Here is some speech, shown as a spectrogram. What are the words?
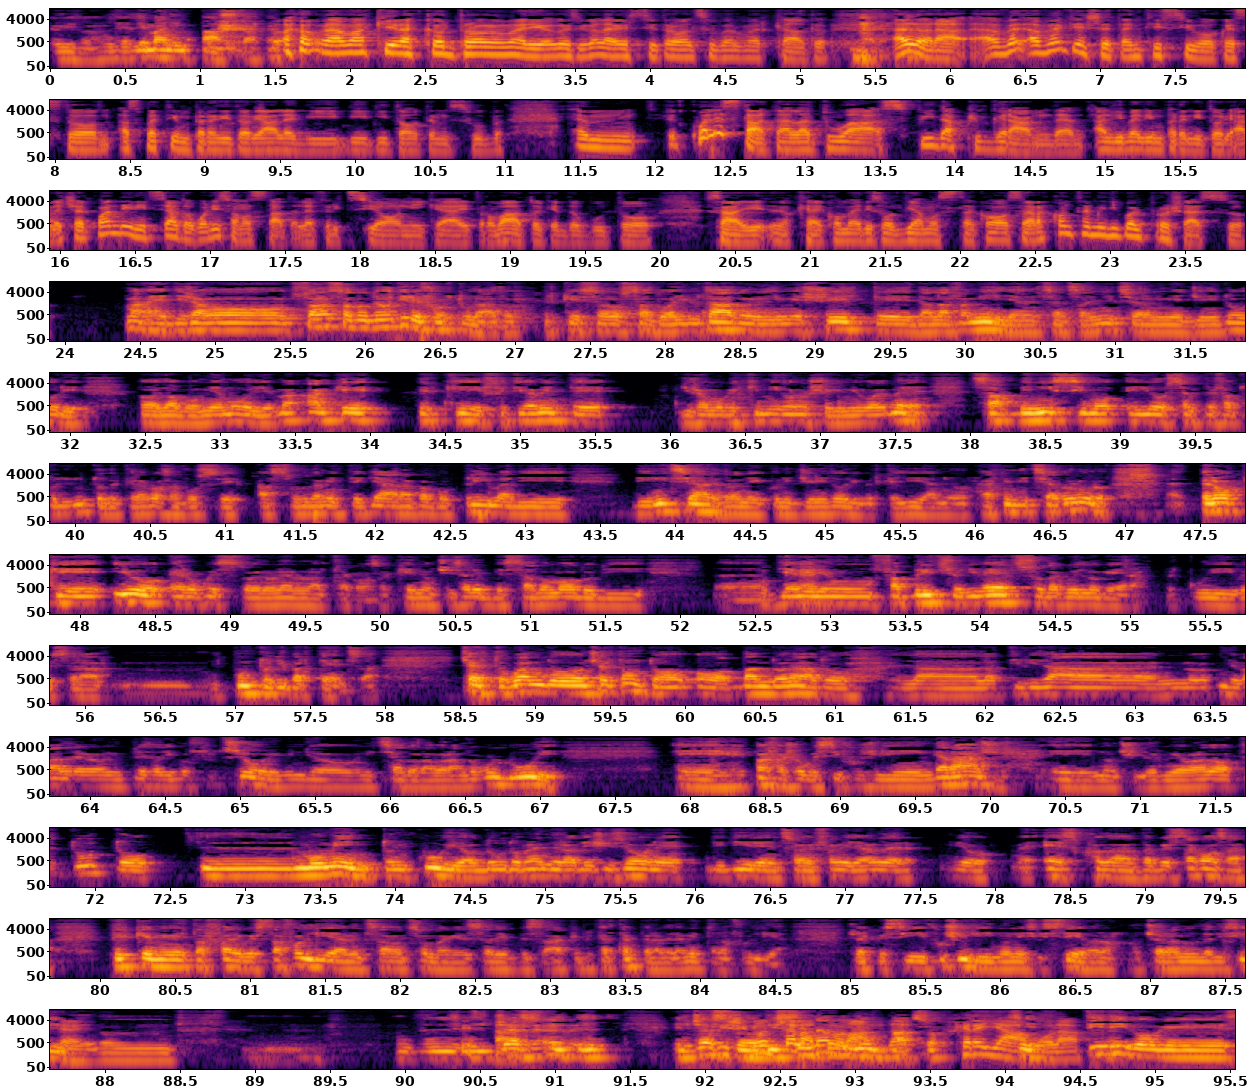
le, mani in pasta. Una macchina a controllo numerico così, quella che si trova al supermercato. Allora, a me, a me piace tantissimo questo aspetto imprenditoriale di, di, di Totem Sub. Um, qual è stata la tua sfida più grande a livello imprenditoriale? Cioè, quando hai iniziato, quali sono state le frizioni che hai trovato, che hai dovuto, sai, ok, come risolviamo sta cosa? Raccontami di quel processo. Ma eh, diciamo, sono stato, devo dire, fortunato perché sono stato aiutato nelle mie scelte dalla famiglia, nel senso all'inizio erano i miei genitori, poi dopo mia moglie, ma anche perché effettivamente diciamo che chi mi conosce, che mi vuole bene, sa benissimo e io ho sempre fatto di tutto perché la cosa fosse assolutamente chiara proprio prima di, di iniziare, tranne con i genitori perché lì hanno, hanno iniziato loro, eh, però che io ero questo e non ero un'altra cosa, che non ci sarebbe stato modo di eh, okay. di avere un Fabrizio diverso da quello che era, per cui questo era mh, il punto di partenza. Certo, quando a un certo punto ho, ho abbandonato la, l'attività, mio, mio padre aveva un'impresa di costruzioni, quindi ho iniziato lavorando con lui e poi facevo questi fucili in garage e non ci dormivo la notte e tutto. Il momento in cui ho dovuto prendere la decisione di dire insomma in famiglia io esco da, da, questa cosa perché mi metto a fare questa follia, pensavo insomma che sarebbe stato, anche perché al tempo era veramente una follia, cioè questi fucili non esistevano, non c'era nulla di simile, okay. non, il, gesto, il, il gesto Dici, non c'è la domanda, creiamola. Sì, ti dico che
